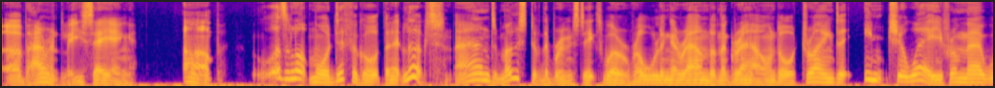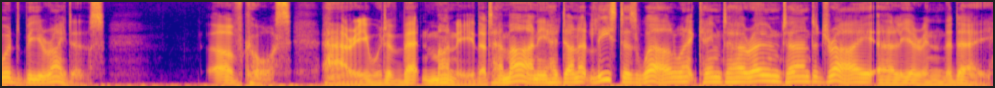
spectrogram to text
Apparently, saying up was a lot more difficult than it looked, and most of the broomsticks were rolling around on the ground or trying to inch away from their would be riders. Of course, Harry would have bet money that Hermione had done at least as well when it came to her own turn to try earlier in the day.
